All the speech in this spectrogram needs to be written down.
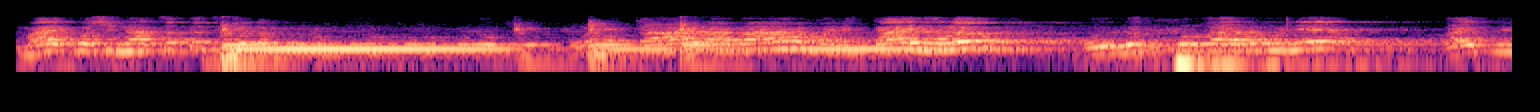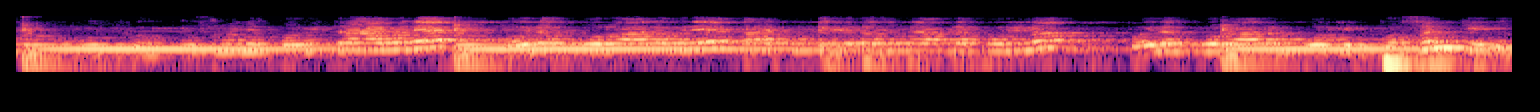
मायपोशी नाचतच गेलं. म्हणे काय राधा? म्हणे काय झालं? पहिलं पोरगा आलं म्हणे. काय तू म्हणे म्हणजे पवित्र आहे म्हणे. पहिलंच पोरग आलं म्हणे. काय पुण्य केलं म्हणे आपल्या पोरीनं? पहिलंच पोरग आलं पोरगी पसंत केली.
